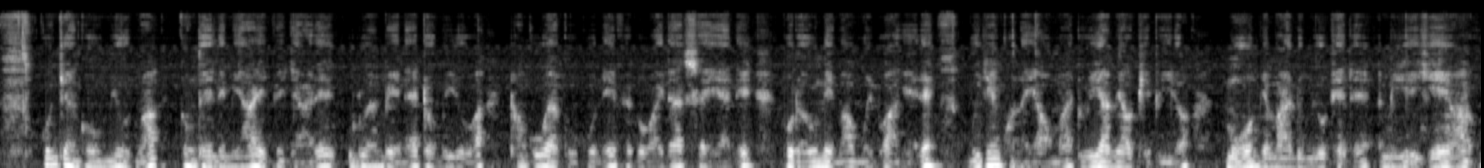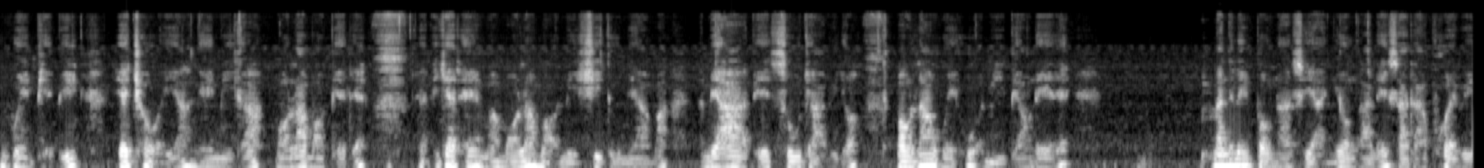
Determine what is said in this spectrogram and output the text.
ကွန်းကြံကုန်းမြို့မှာကုန်တယ်လင်မယားတွေဖြစ်ကြတဲ့ဦးလွမ်းပင်နဲ့ဒေါ်မီတို့က1909ခုနှစ်ဖေဖော်ဝါရီလ10ရက်နေ့ဗုဒ္ဓဦးနေ့မှာမွေးဖွားခဲ့တယ်။မွေးချင်း9ယောက်မှာဒုတိယမြောက်ဖြစ်ပြီးတော့ မိုးမြန်မာလူမျိုးဖြစ်တယ်။အမည်အရင်းကဥဝင်ဖြစ်ပြီးရက်ချုပ်အရာငယ်မီကမော်လာမောင်ဖြစ်တယ်။အရက်ထဲမှာမော်လာမောင်အမည်ရှိသူများမှာအများအဖြစ်စိုးကြပြီးတော့မော်လာဝင်ဟုအမည်ပြောင်းလဲတယ်။မန္တလေးပုံနာဆရာညွန့်ကလည်းစာတာဖွဲ့ပြီး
